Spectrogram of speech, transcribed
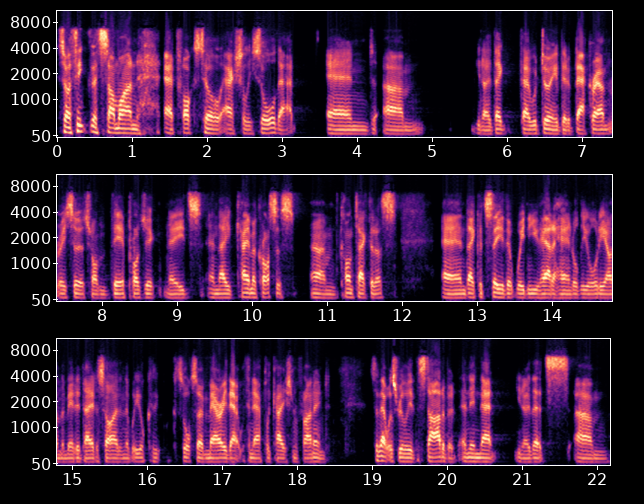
so I think that someone at Foxtel actually saw that, and um, you know they they were doing a bit of background research on their project needs, and they came across us, um, contacted us. And they could see that we knew how to handle the audio and the metadata side, and that we could also marry that with an application front end. So that was really the start of it. And then that, you know, that's um,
